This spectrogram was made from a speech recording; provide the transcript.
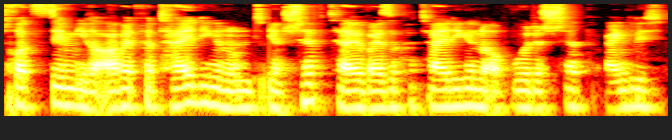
trotzdem ihre Arbeit verteidigen und ihren Chef teilweise verteidigen, obwohl der Chef eigentlich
